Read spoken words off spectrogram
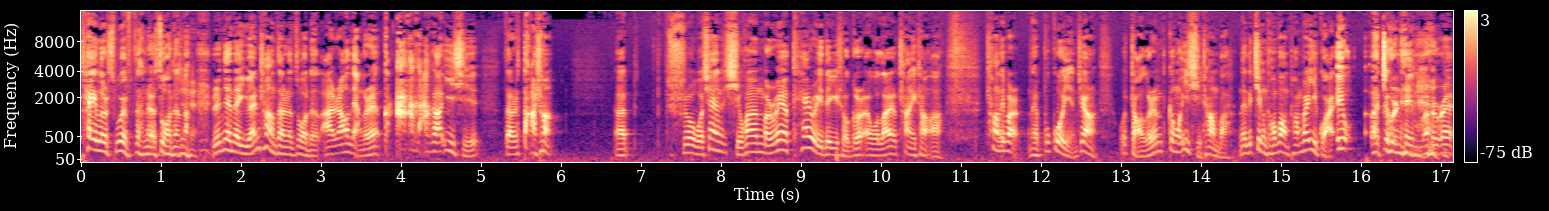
，Taylor Swift 在那坐着呢，人家那原唱在那坐着啊，然后两个人嘎嘎嘎一起在那大唱，呃，说我现在喜欢 Mariah Carey 的一首歌，哎，我来唱一唱啊。唱那半那不过瘾，这样我找个人跟我一起唱吧。那个镜头往旁边一拐，哎呦，呃，就是那 Mariah。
